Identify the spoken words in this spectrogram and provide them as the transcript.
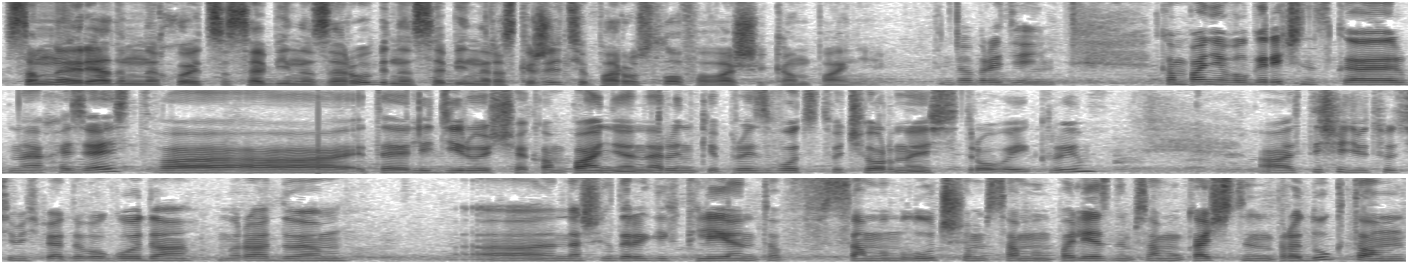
Со мной рядом находится Сабина Зарубина. Сабина, расскажите пару слов о вашей компании. Добрый день. Компания «Волгореченское рыбное хозяйство» а, – это лидирующая компания на рынке производства черной осетровой икры. А, с 1975 года мы радуем а, наших дорогих клиентов самым лучшим, самым полезным, самым качественным продуктом.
